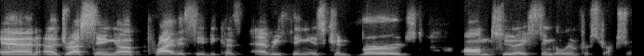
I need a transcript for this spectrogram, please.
and addressing uh, privacy because everything is converged onto a single infrastructure.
